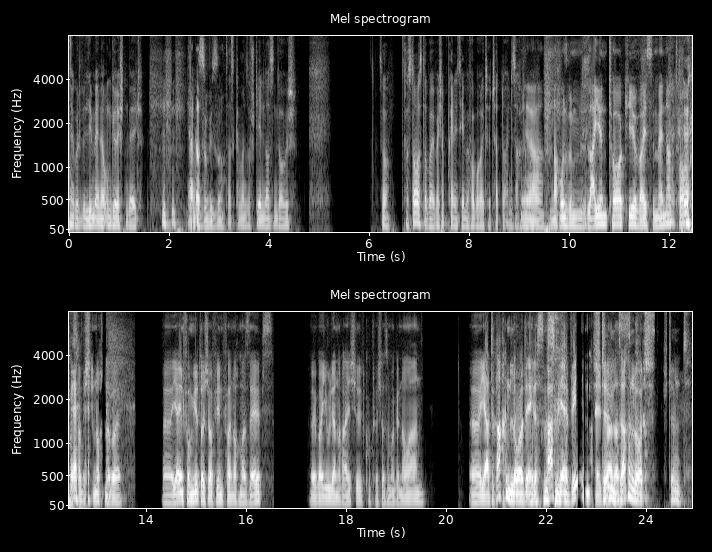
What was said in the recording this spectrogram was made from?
Ja gut, wir leben in einer ungerechten Welt. Ja, das sowieso. Das kann man so stehen lassen, glaube ich. So, hast du noch was dabei? Weil ich habe keine Themen mehr vorbereitet. Ich hatte nur eine Sache dabei. Ja, nach unserem Lion Talk hier, weiße Männer Talk, was habe ich denn noch dabei? Äh, ja, informiert euch auf jeden Fall nochmal selbst äh, über Julian Reichelt, guckt euch das nochmal genauer an. Äh, ja, Drachenlord, ey, das müssen Ach, wir erwähnen, Alter. Stimmt, das. Drachenlord. Stimmt.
